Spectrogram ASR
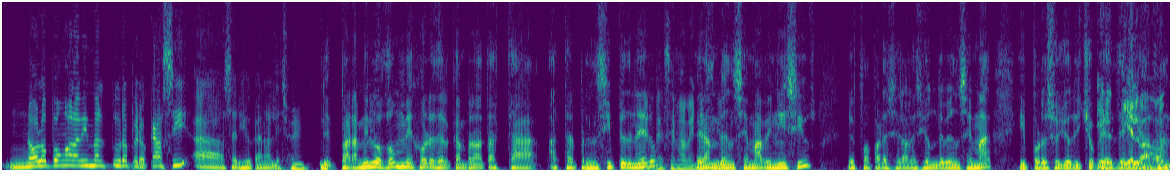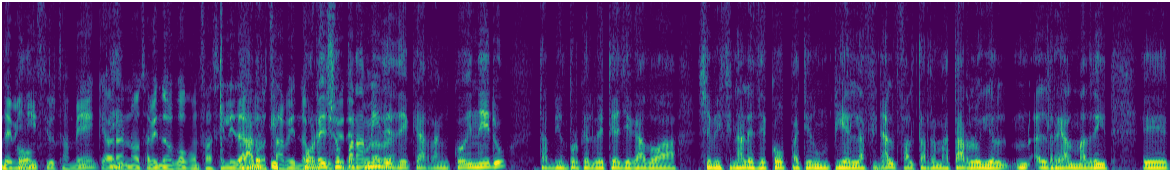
no lo pongo a la misma altura, pero casi a Sergio Canales. Para mí los dos mejores del campeonato hasta, hasta el principio de enero eran Benzema Vinicius, después aparece la lesión de Benzema y por eso yo he dicho que y, desde el bajón de Vinicius también, que ahora no está viendo el gol con facilidad, no está viendo Por eso para mí desde que arrancó enero, también porque el Betis ha llegado a semifinales de Copa y tiene un pie en la final, falta rematarlo y el, Real Madrid eh,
